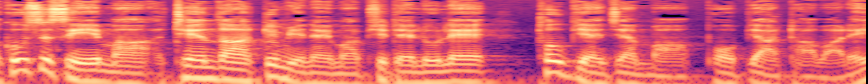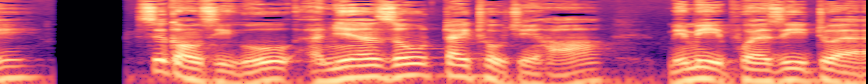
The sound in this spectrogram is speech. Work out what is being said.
အခုစစ်စင်ရေးမှာအထင်သာတွေ့မြင်နိုင်မှာဖြစ်တယ်လို့လည်းထုတ်ပြန်ချက်မှာဖော်ပြထားပါတယ်စစ်ကောင်စီကိုအမြန်ဆုံးတိုက်ထုတ်ခြင်းဟာ မိမိအဖွဲ့အစည်းအတွက်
